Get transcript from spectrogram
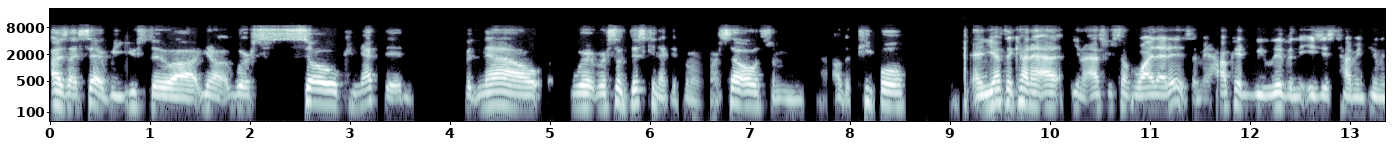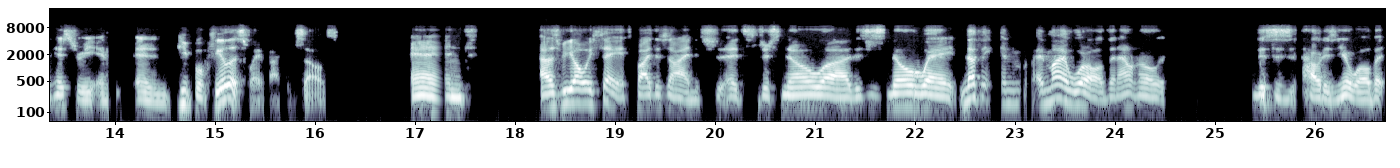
as I said, we used to, uh, you know, we're so connected, but now we're we're so disconnected from ourselves, from other people, and you have to kind of you know ask yourself why that is. I mean, how could we live in the easiest time in human history and and people feel this way about themselves? And as we always say, it's by design. It's it's just no uh, there's just no way nothing in in my world, and I don't know if this is how it is in your world, but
